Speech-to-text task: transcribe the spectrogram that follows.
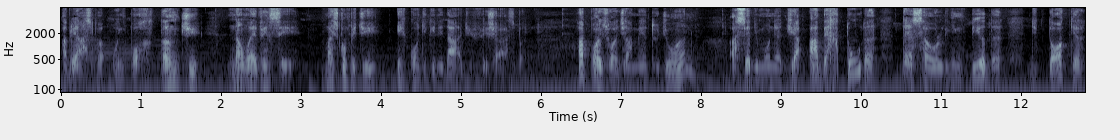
Abre aspas, o importante não é vencer, mas competir e com dignidade, fecha aspas. Após o adiamento de um ano, a cerimônia de abertura dessa Olimpíada de Tóquio,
